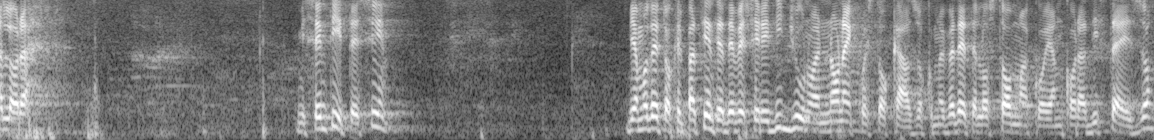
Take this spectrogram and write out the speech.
Allora, mi sentite? Sì? Abbiamo detto che il paziente deve essere digiuno e non è questo caso, come vedete lo stomaco è ancora disteso,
